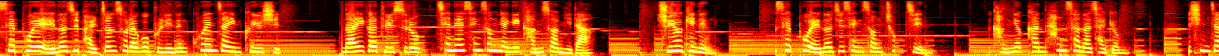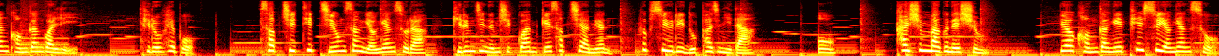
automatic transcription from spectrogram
세포의 에너지 발전소라고 불리는 코엔자임 크60. 나이가 들수록 체내 생성량이 감소합니다. 주요 기능. 세포 에너지 생성 촉진, 강력한 항산화 작용, 심장 건강 관리, 피로 회복. 섭취 팁 지용성 영양소라 기름진 음식과 함께 섭취하면 흡수율이 높아집니다. 5. 칼슘 마그네슘. 뼈 건강의 필수 영양소.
